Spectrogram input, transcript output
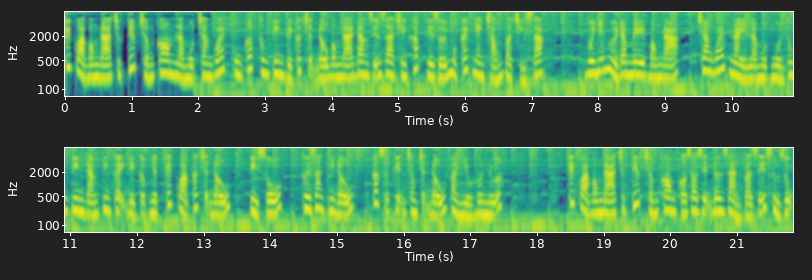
Kết quả bóng đá trực tiếp.com là một trang web cung cấp thông tin về các trận đấu bóng đá đang diễn ra trên khắp thế giới một cách nhanh chóng và chính xác. Với những người đam mê bóng đá, trang web này là một nguồn thông tin đáng tin cậy để cập nhật kết quả các trận đấu, tỷ số, thời gian thi đấu, các sự kiện trong trận đấu và nhiều hơn nữa. Kết quả bóng đá trực tiếp.com có giao diện đơn giản và dễ sử dụng.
